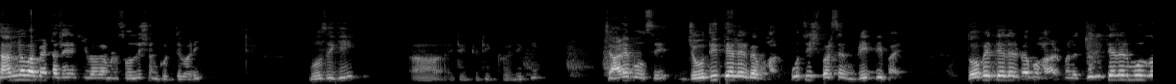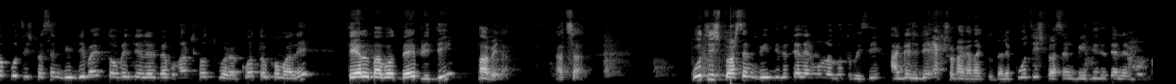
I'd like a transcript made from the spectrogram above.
চার নম্বর ম্যাথটা দেখেন কীভাবে আমরা সলিউশন করতে পারি। বলছে কি? এটা একটু ঠিক করে লিখি। চারে বলছে, যদি তেলের ব্যবহার পঁচিশ পার্সেন্ট বৃদ্ধি পায়, তবে তেলের ব্যবহার মানে যদি তেলের মূল্য পঁচিশ পার্সেন্ট বৃদ্ধি পায়, তবে তেলের ব্যবহার শতকরা কত কমালে তেল বাবদ ব্যয় বৃদ্ধি পাবে না। আচ্ছা পঁচিশ পার্সেন্ট বৃদ্ধিতে তেলের মূল্য কত বেশি আগে যদি একশো টাকা থাকতো, তাহলে পঁচিশ পার্সেন্ট বৃদ্ধিতে তেলের মূল্য।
